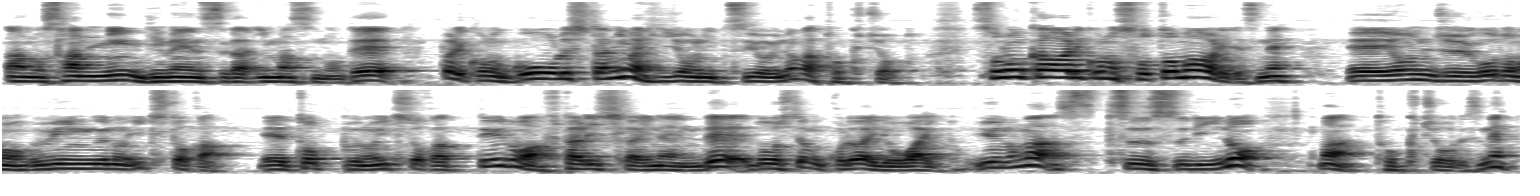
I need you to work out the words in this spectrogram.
あの3人ディフェンスがいますので、やっぱりこのゴール下には非常に強いのが特徴と。その代わりこの外回りですね。えー、45度のウイングの位置とか、えー、トップの位置とかっていうのは2人しかいないんで、どうしてもこれは弱いというのが2-3の、まあ、特徴ですね。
